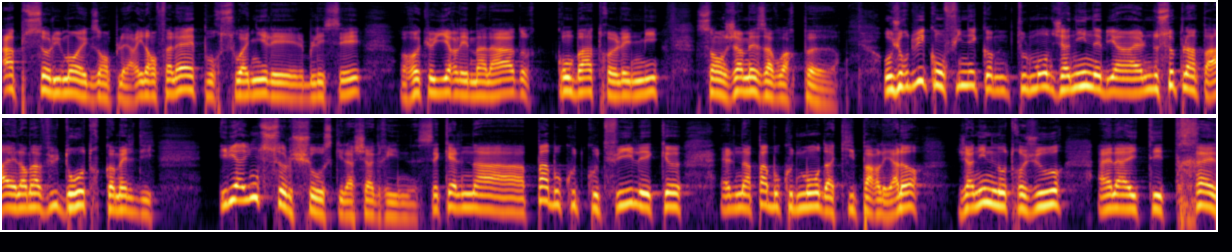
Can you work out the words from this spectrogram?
absolument exemplaire. Il en fallait pour soigner les blessés, recueillir les malades, combattre l'ennemi sans jamais avoir peur. Aujourd'hui, confinée comme tout le monde, Janine, eh bien, elle ne se plaint pas, elle en a vu d'autres, comme elle dit. Il y a une seule chose qui la chagrine, c'est qu'elle n'a pas beaucoup de coups de fil et qu'elle n'a pas beaucoup de monde à qui parler. Alors, Janine, l'autre jour, elle a été très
